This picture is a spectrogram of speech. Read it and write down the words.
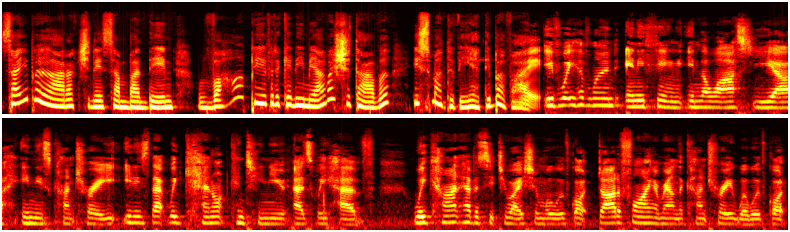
සයිබ ආරක්ෂණය සම්බන්ධයෙන් වහා පියවර ගැනීමේ අවශ්‍යතාව ඉස්මතු වී ඇති බවයි. If we have learned anything in the last year in this country, it is that we cannot continue as we have. We can't have a situation where we've got data flying around the country, where we've got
